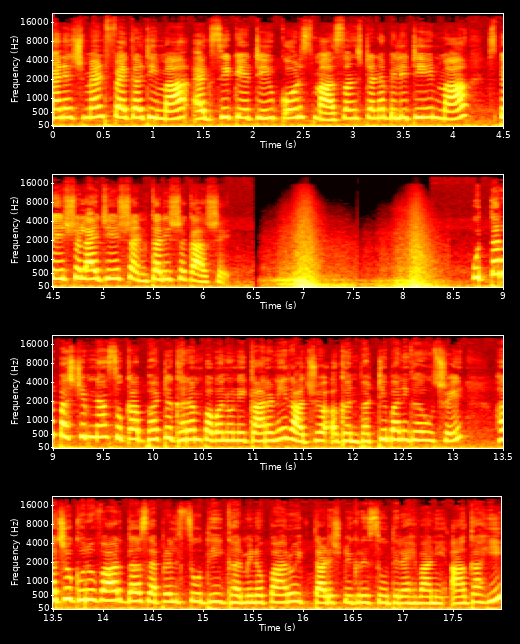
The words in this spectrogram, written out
મેનેજમેન્ટ ફેકલ્ટીમાં એક્ઝિક્યુટિવ કોર્સમાં સસ્ટેનેબિલિટીમાં સ્પેશિયલાઇઝેશન કરી શકાશે. ઉત્તર પશ્ચિમના સુકાભટ્ટ ગરમ પવનોને કારણે રાજ્ય અગનભટ્ટી બની ગયું છે. હજુ ગુરુવાર દસ એપ્રિલ સુધી ગરમીનો પારો એકતાળીસ ડિગ્રી સુધી રહેવાની આગાહી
